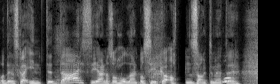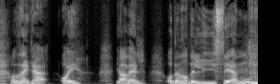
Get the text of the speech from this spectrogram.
Og den skal inntil der, sier han, og så holder han på ca. 18 cm. Og da tenker jeg oi. Ja vel. Og den hadde lys i enden.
